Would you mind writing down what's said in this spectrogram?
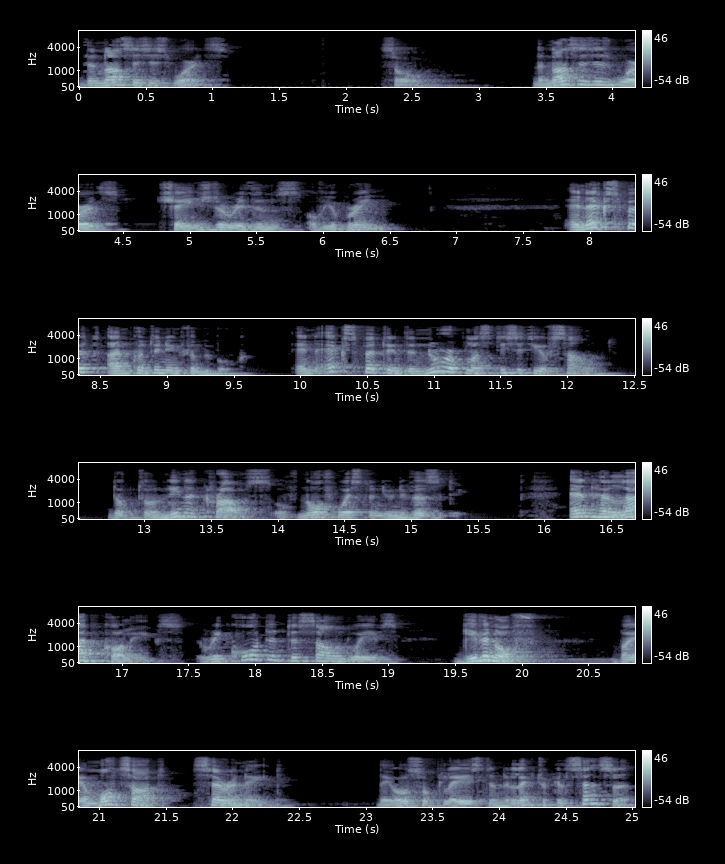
the narcissist words. So, the narcissist words change the rhythms of your brain. An expert, I'm continuing from the book, an expert in the neuroplasticity of sound, Dr. Nina Kraus of Northwestern University, and her lab colleagues recorded the sound waves given off by a Mozart serenade. They also placed an electrical sensor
